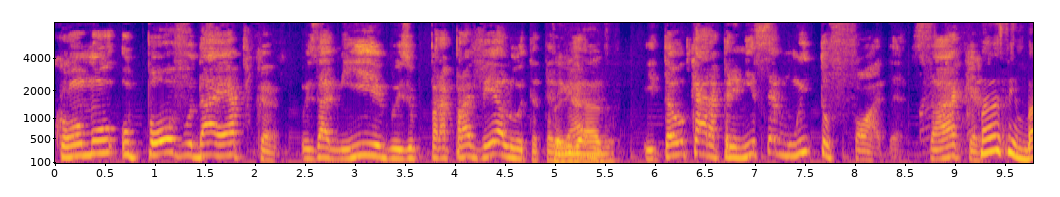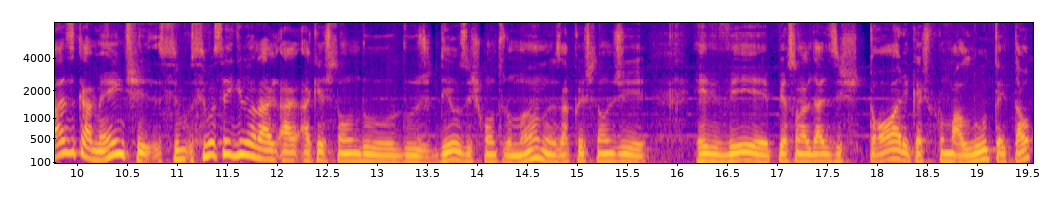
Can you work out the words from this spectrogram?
como o povo da época, os amigos, o- pra, pra ver a luta, tá Tô ligado? ligado. Então, cara, a premissa é muito foda, saca? Mas assim, basicamente, se, se você ignorar a, a questão do- dos deuses contra humanos, a questão de reviver personalidades históricas pra uma luta e tal,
